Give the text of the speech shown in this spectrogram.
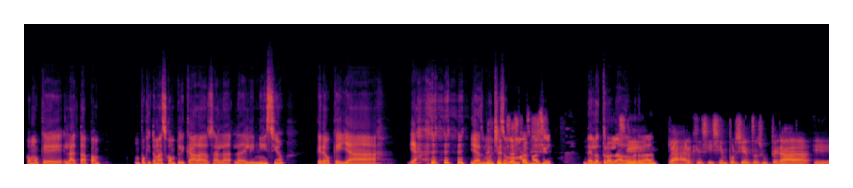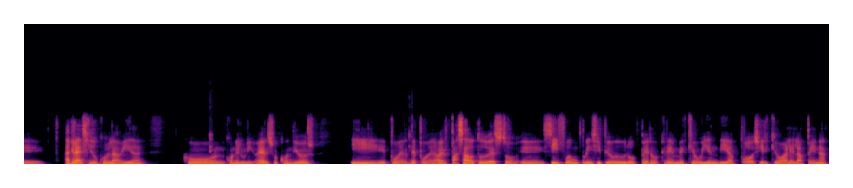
como que la etapa un poquito más complicada, o sea, la, la del inicio, creo que ya ya, ya es muchísimo más fácil del otro lado, ¿verdad? Claro que sí, 100% superada, eh, agradecido con la vida, con, con, el universo, con Dios y poder, de poder haber pasado todo esto. Eh, sí fue un principio duro, pero créeme que hoy en día puedo decir que vale la pena.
